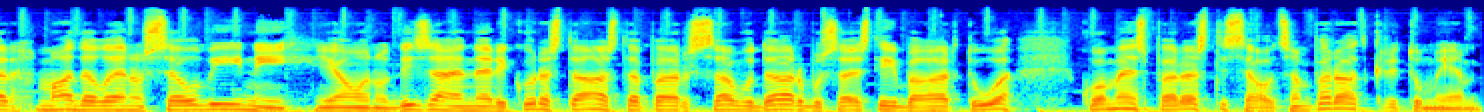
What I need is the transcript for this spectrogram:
ar Madalēnu Selvīnī, jaunu dizaineri, kura stāsta par savu darbu saistībā ar to, ko mēs parasti saucam par atkritumiem.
